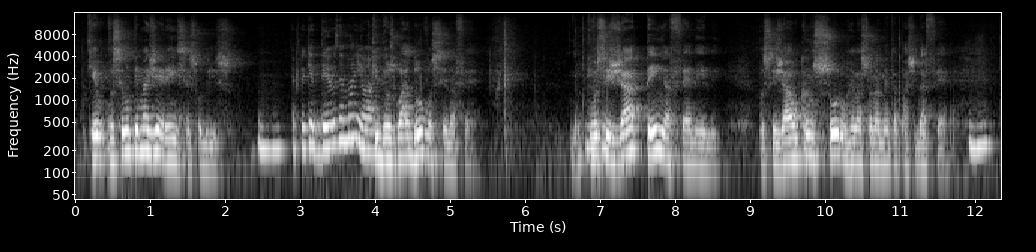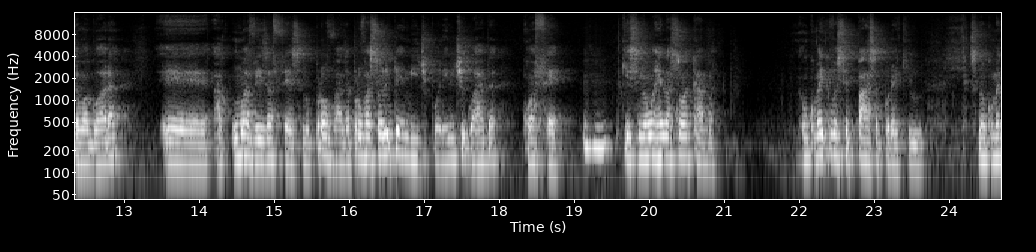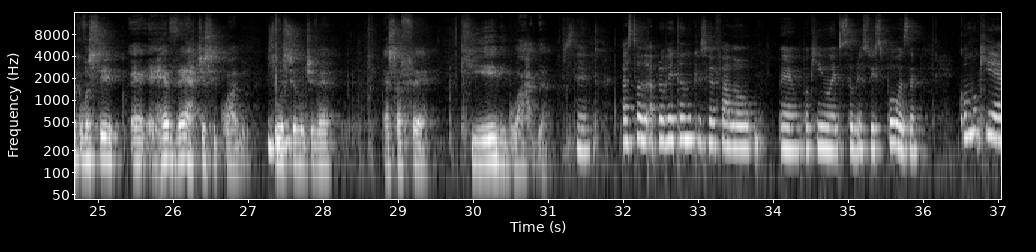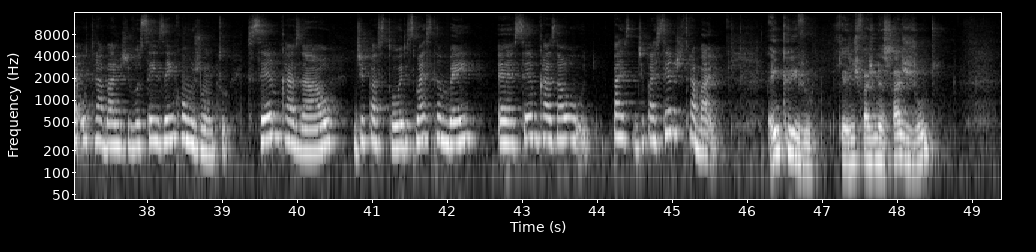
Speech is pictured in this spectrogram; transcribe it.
porque você não tem mais gerência sobre isso. Uhum. É porque Deus é maior. que Deus guardou você na fé. Porque você já tem a fé nele. Você já alcançou um relacionamento a partir da fé. Então agora, é, uma vez a fé sendo provada, a provação lhe permite, porém ele te guarda com a fé. Uhum. Porque senão a relação acaba. Não, como é que você passa por aquilo? Senão, como é que você é, reverte esse quadro uhum. se você não tiver essa fé que ele guarda? Certo. Pastor, aproveitando que o senhor falou é, um pouquinho antes sobre a sua esposa, como que é o trabalho de vocês em conjunto? Ser um casal de pastores, mas também é, ser um casal de parceiros de trabalho. É incrível que a gente faz mensagem junto.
